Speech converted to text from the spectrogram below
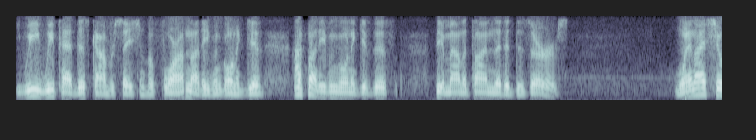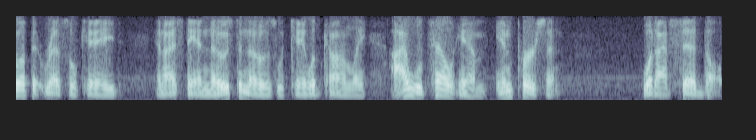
we we've had this conversation before. I'm not even going to give I'm not even going to give this the amount of time that it deserves. When I show up at WrestleCade and I stand nose to nose with Caleb Konley, I will tell him in person what I've said though.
